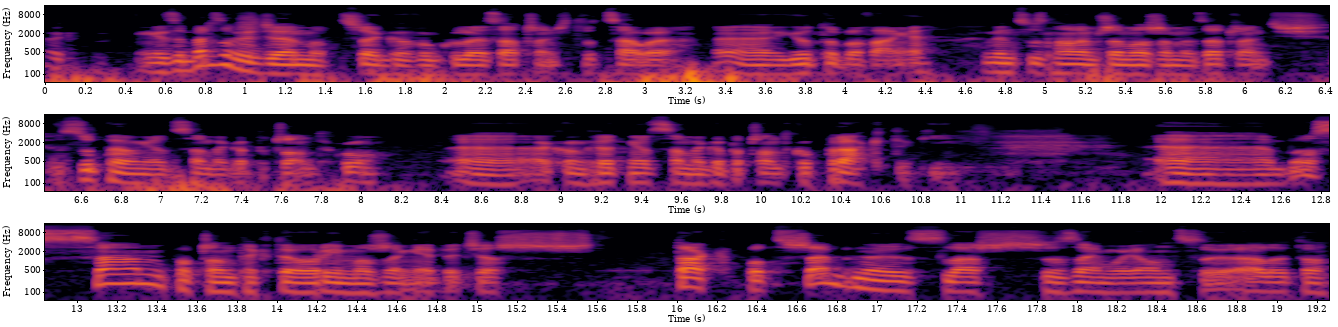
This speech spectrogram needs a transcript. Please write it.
Tak. Nie za bardzo wiedziałem od czego w ogóle zacząć to całe e, YouTubeowanie, więc uznałem, że możemy zacząć zupełnie od samego początku, e, a konkretnie od samego początku praktyki. E, bo sam początek teorii może nie być aż tak potrzebny, slash zajmujący, ale to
